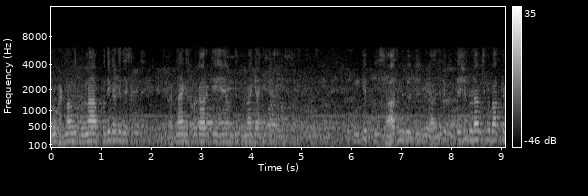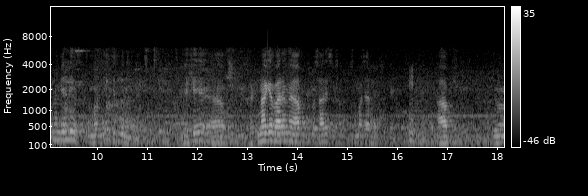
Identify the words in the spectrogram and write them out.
दो घटनाओं की तुलना आप खुद ही करके देख सकते हैं। घटनाएँ किस प्रकार की हैं, उनकी तुलना क्या की जा रही है? उनके साथ में जो जिस राजनीतिक उद्देश्य जुड़ा है, उसकी बात करना मेरे लिए संभव नहीं, उचित भी नहीं है। देखिए घटना के बारे में आपको सारे समाचार मिल चुके हैं। आप जो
